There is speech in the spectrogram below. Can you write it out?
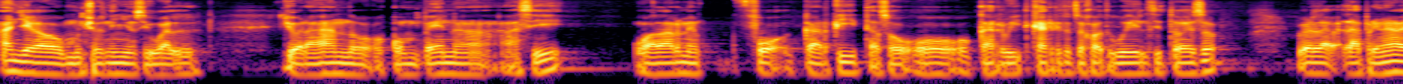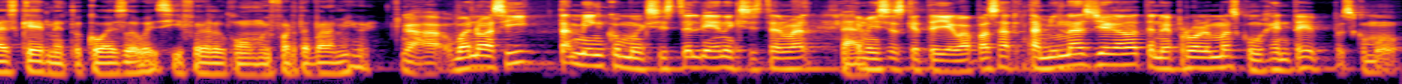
han llegado muchos niños igual llorando o con pena, así, o a darme cartitas o, o, carritos de Hot Wheels y todo eso. Pero la, primera vez que me tocó eso, güey, sí fue algo como muy fuerte para mí, güey. Ah, bueno, así también como existe el bien, existe el mal, que me dices que te llegó a pasar. ¿También has llegado a tener problemas con gente, pues como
